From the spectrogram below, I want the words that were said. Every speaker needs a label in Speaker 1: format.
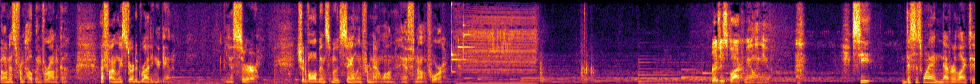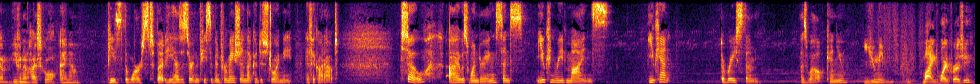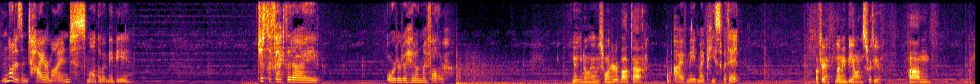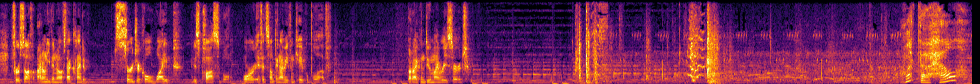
Speaker 1: bonus from helping Veronica, I finally started writing again. Yes, sir. Should have all been smooth sailing from now on, if not for. Reggie's blackmailing you. See, this is why I never liked him, even in high school.
Speaker 2: I know. He's the worst, but he has a certain piece of information that could destroy me if it got out. So, I was wondering since you can read minds, you can't erase them as well, can you?
Speaker 1: You mean mind wipe Reggie?
Speaker 2: Not his entire mind, small though it may be. Just the fact that I ordered a hit on my father.
Speaker 1: Yeah, you know, I always wondered about that.
Speaker 2: I've made my peace with it.
Speaker 1: Okay, let me be honest with you. Um, first off, I don't even know if that kind of surgical wipe is possible, or if it's something I'm even capable of. But I can do my research.
Speaker 3: What the hell?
